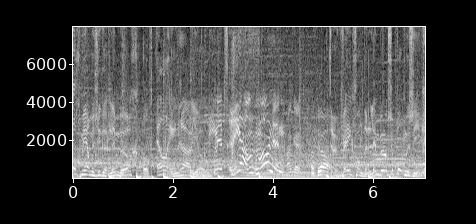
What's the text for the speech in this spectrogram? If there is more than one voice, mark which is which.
Speaker 1: nog meer muziek uit Limburg op L1 Radio.
Speaker 2: Met Rian Monen.
Speaker 3: Dank je.
Speaker 1: De week van de Limburgse popmuziek.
